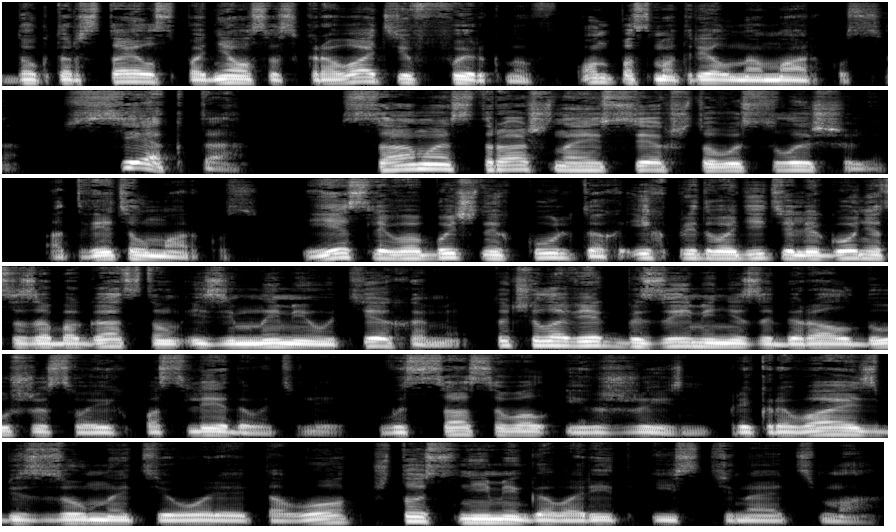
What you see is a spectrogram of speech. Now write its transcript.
Доктор Стайлс поднялся с кровати, фыркнув. Он посмотрел на Маркуса. Секта. Самое страшное из всех, что вы слышали, ответил Маркус. Если в обычных культах их предводители гонятся за богатством и земными утехами, то человек без имени забирал души своих последователей, высасывал их жизнь, прикрываясь безумной теорией того, что с ними говорит истинная тьма.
